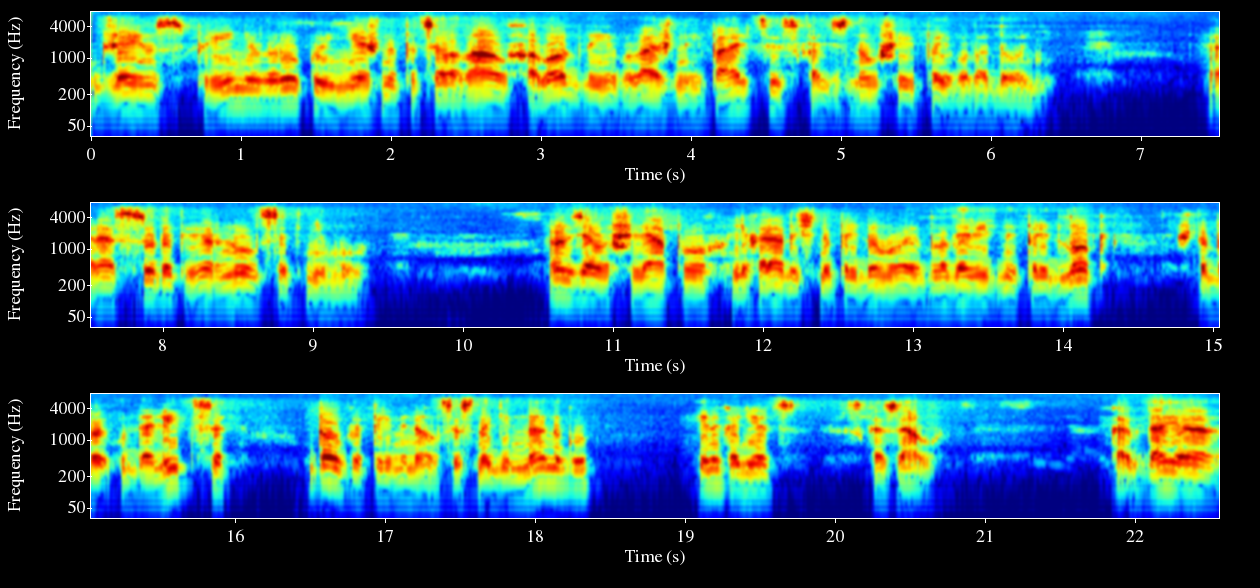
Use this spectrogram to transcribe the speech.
Джеймс принял руку и нежно поцеловал холодные влажные пальцы, скользнувшие по его ладони. Рассудок вернулся к нему. Он взял шляпу, лихорадочно придумывая благовидный предлог, чтобы удалиться, долго переминался с ноги на ногу и, наконец, сказал, «Когда я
